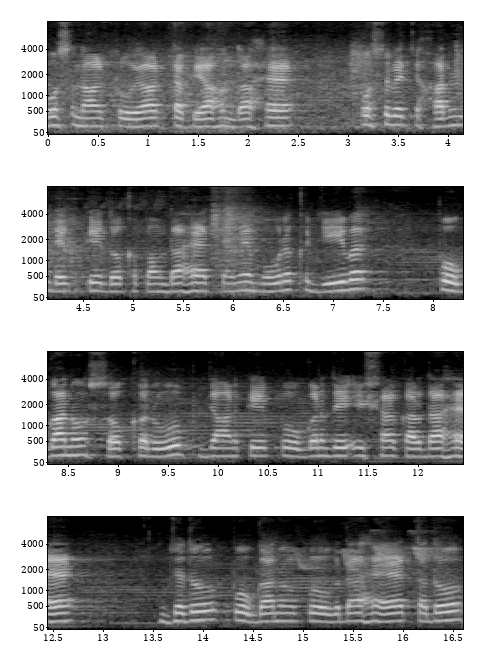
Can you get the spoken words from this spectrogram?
ਉਸ ਨਾਲ ਟੋਇਆ ਢਕਿਆ ਹੁੰਦਾ ਹੈ। ਉਸ ਵਿੱਚ ਹਰਨ ਡਿੱਗ ਕੇ ਦੁੱਖ ਪਾਉਂਦਾ ਹੈ। ਤਿਵੇਂ ਮੂਰਖ ਜੀਵ ਭੋਗਾਂ ਨੂੰ ਸੁਖ ਰੂਪ ਜਾਣ ਕੇ ਭੋਗਣ ਦੀ ਇੱਛਾ ਕਰਦਾ ਹੈ। ਜਦੋਂ ਭੋਗਾਂ ਨੂੰ ਭੋਗਦਾ ਹੈ, ਤਦੋਂ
